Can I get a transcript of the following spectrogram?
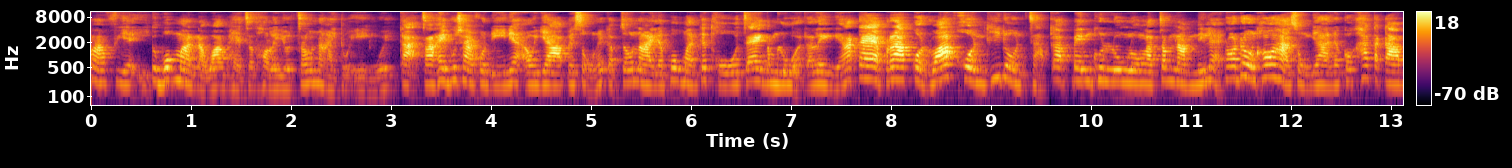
มาเฟียอีกคือพวกมันอะวางแผนจะทรยศเจ้านายตัวเองเว้ยกะจะให้ผู้ชายคนนี้เนี่ยเอายาไปส่งให้กับเจ้านายแล้วพวกมันก็โทรแจ้งตำรวจอะไรอย่างเงี้ย แต่ปรากฏว่าคนที่โดนจับกับเป็นคุณลุงโรงรับจำนำนี่แหละเพราะโดนข้อหาส่งยาแล้วก็ฆาตกรรม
